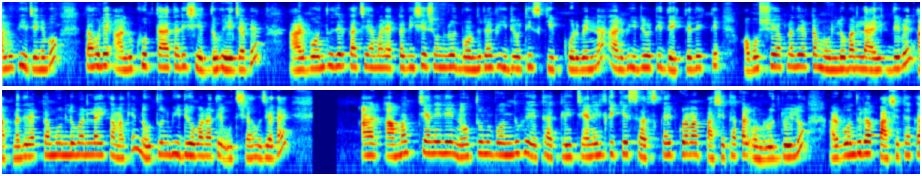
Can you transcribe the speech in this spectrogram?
আলু ভেজে নেব। তাহলে আলু খুব তাড়াতাড়ি সেদ্ধ হয়ে যাবে। আর বন্ধুদের কাছে আমার একটা বিশেষ অনুরোধ, বন্ধুরা ভিডিওটি স্কিপ করবেন না। আর ভিডিওটি দেখতে দেখতে অবশ্যই আপনাদের একটা মূল্যবান লাইক দেবেন। আপনাদের একটা মূল্যবান লাইক আমাকে নতুন ভিডিও বানাতে উৎসাহ জাগায়। আর আমার চ্যানেলে নতুন বন্ধু হয়ে থাকলে চ্যানেলটিকে সাবস্ক্রাইব করে আমার পাশে থাকার অনুরোধ রইল। আর বন্ধুরা, পাশে থাকা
